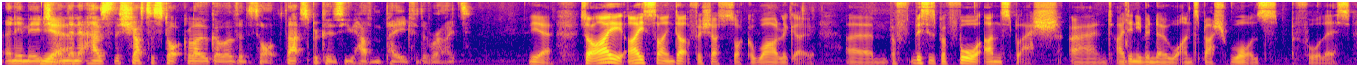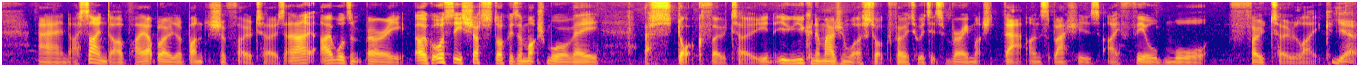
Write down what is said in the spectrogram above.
an image, Yeah. and then it has the Shutterstock logo over the top. That's because you haven't paid for the rights. Yeah. So I, I signed up for Shutterstock a while ago. Um, bef- this is before Unsplash, and I didn't even know what Unsplash was before this. And I signed up. I uploaded a bunch of photos, and I, I wasn't very. Course, Shutterstock is a much more of a a stock photo. You, you can imagine what a stock photo is. It's very much that. Unsplash is, I feel, more photo like Yeah.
